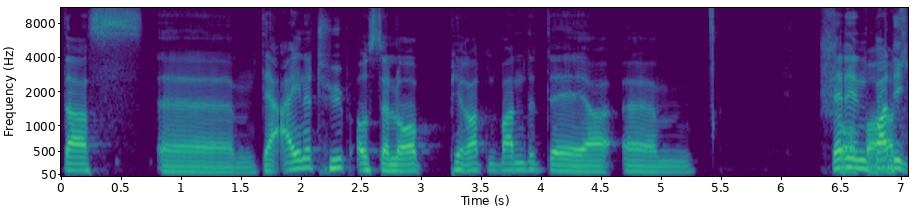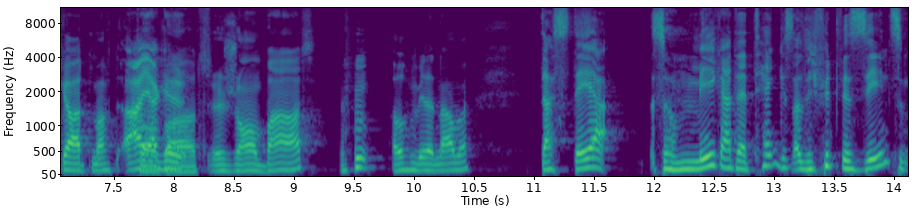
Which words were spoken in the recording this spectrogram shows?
dass ähm, der eine Typ aus der Lore-Piratenbande, der, ähm, der den Bart. Bodyguard macht, ah ja, Jean genau, Bart. Jean Bart, auch wieder Name, dass der so mega der Tank ist. Also ich finde, wir sehen zum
